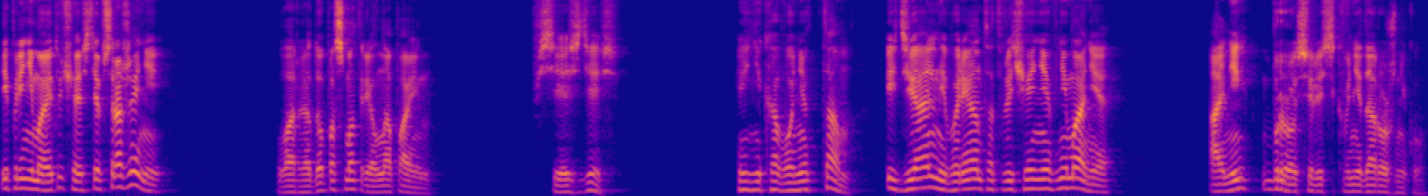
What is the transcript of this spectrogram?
и принимают участие в сражении». Лоредо посмотрел на Пайн. Все здесь. И никого нет там. Идеальный вариант отвлечения внимания. Они бросились к внедорожнику.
